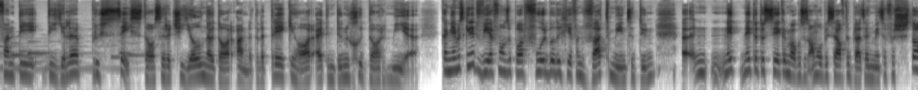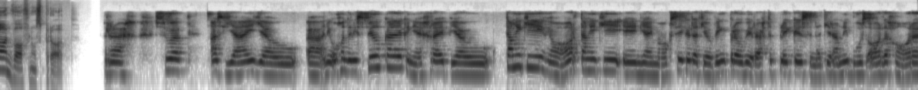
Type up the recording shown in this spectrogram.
van die die hele proses. Daar's 'n ritueel nou daaraan dat hulle trek die haar uit en doen goed daarmee. Kan jy miskien net weer vir ons 'n paar voorbeelde gee van wat mense doen? Uh, net net dat ons seker maak ons is almal op dieselfde bladsy en mense verstaan waarvan ons praat. Reg. So as jy jou uh in die oggend in die spieël kyk en jy gryp jou tangetjie, jou haartangetjie en jy maak seker dat jou wenkbrau op die regte plek is en dat jy dan nie boosaardige hare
